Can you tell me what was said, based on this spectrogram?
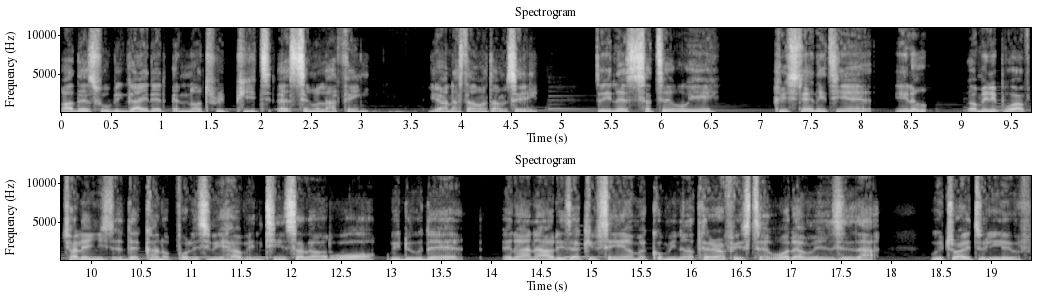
others will be guided and not repeat a similar thing. You understand what I'm saying? So, in a certain way, Christianity, eh, you know, many people have challenged the kind of policy we have in Teens Aloud War. We do the, you know, nowadays I keep saying I'm a communal therapist. What that means is that we try to live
